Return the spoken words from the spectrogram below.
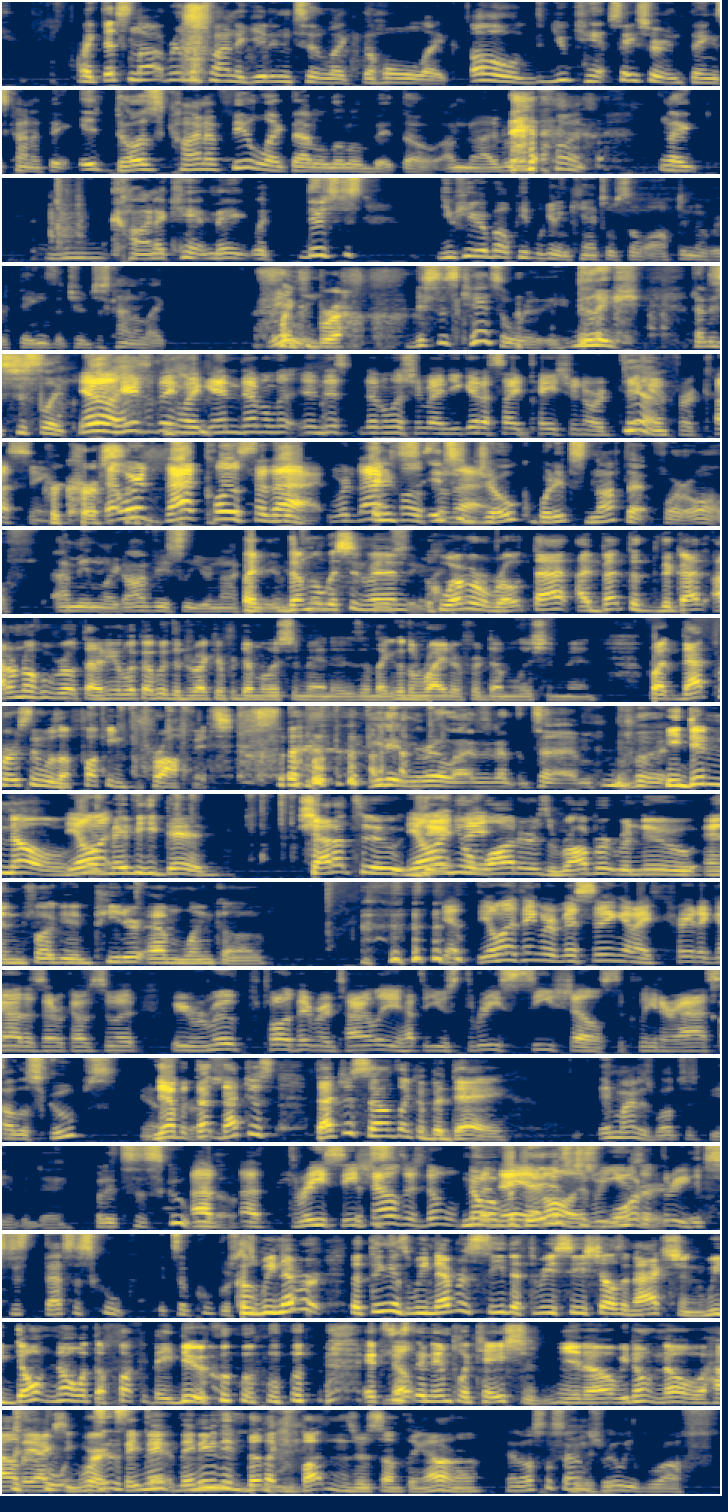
like that's not really trying to get into like the whole like oh you can't say certain things kind of thing. It does kind of feel like that a little bit though. I'm not even gonna front. like you kind of can't make like there's just you hear about people getting canceled so often over things that you're just kind of like Like, bro. this is cancel worthy like that is just like you know. Here's the thing: like in Demoli- in this Demolition Man, you get a citation or a ticket Yeah. for cussing. For cursing. That, we're that close to that. We're that and it's close it's to a that. joke but it's not that far off. I mean like obviously you're not Like getting in Demolition Man, cursing. whoever wrote that, I bet the the guy. I don't know who wrote that. I need to look up who the director for Demolition Man is and like who the writer for Demolition Man. But that person was a fucking prophet. he didn't realize it at the time, but he didn't know, The only- maybe he did. Shout out to The Daniel thing- Waters, Robert Reneau, and fucking Peter M. Lenkov. Yeah, the only thing we're missing, and I pray to God this never comes to it, we remove toilet paper entirely. You have to use three seashells to clean her ass. oh the scoops. Yeah, that's but gross. that, that just that just sounds like a bidet. It might as well just be a bidet, but it's a scoop Uh, though. uh, three seashells? There's no, no, a bidet, bidet at all. is just we water. use the three. It's just that's a scoop. It's a pooper scoop. Because we never, the thing is, we never see the three seashells in action. We don't know what the fuck they do. it's just an implication, you know. We don't know how they actually work. They may, that they maybe mean? they're like buttons or something. I don't know. that also sounds really rough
